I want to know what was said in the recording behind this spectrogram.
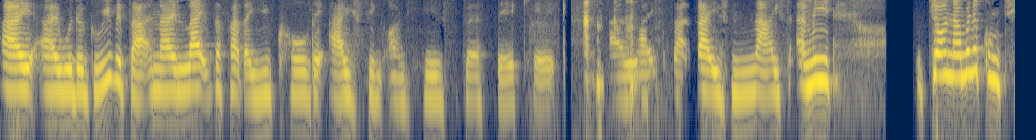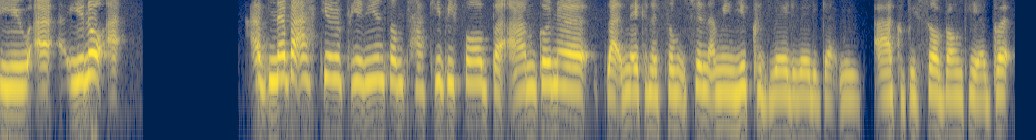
I, I would agree with that. And I like the fact that you called it icing on his birthday cake. I like that. That is nice. I mean, Jon, I'm going to come to you. You know, I, I've never asked your opinions on Taki before, but I'm going to like make an assumption. I mean, you could really, really get me. I could be so wrong here, but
